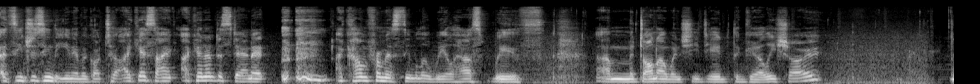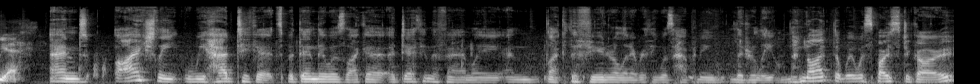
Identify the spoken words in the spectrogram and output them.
it's interesting that you never got to. I guess I, I can understand it. I come from a similar wheelhouse with um, Madonna when she did the girly show. Yes. And I actually, we had tickets, but then there was like a, a death in the family, and like the funeral and everything was happening literally on the night that we were supposed to go.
